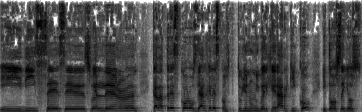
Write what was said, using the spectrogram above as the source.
Y dice, se suele... Cada tres coros de ángeles constituyen un nivel jerárquico y todos ellos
